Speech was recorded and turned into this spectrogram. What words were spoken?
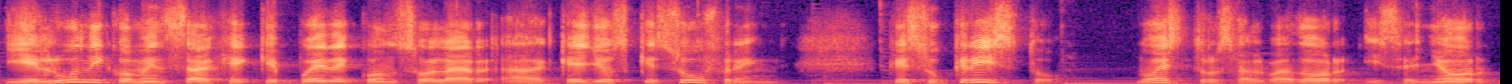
y el único mensaje que puede consolar a aquellos que sufren, Jesucristo, nuestro Salvador y Señor,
